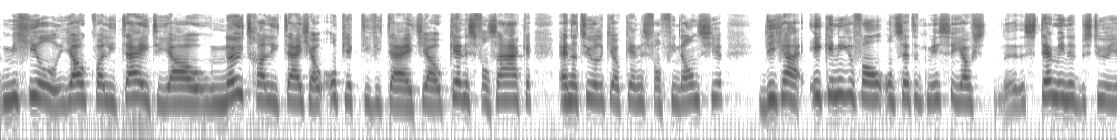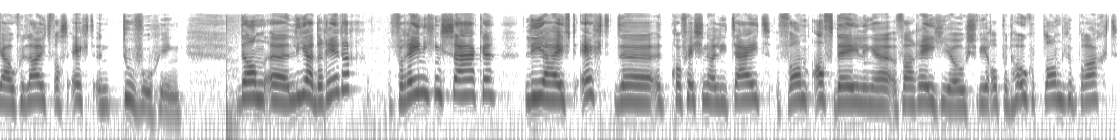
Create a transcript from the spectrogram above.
Michiel, jouw kwaliteiten, jouw neutraliteit, jouw objectiviteit, jouw kennis van zaken en natuurlijk jouw kennis van financiën die ga ik in ieder geval ontzettend missen. Jouw stem in het bestuur, jouw geluid was echt een toevoeging. Dan uh, Lia de Ridder, verenigingszaken. Lia heeft echt de, professionaliteit van afdelingen, van regio's weer op een hoger plan gebracht.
